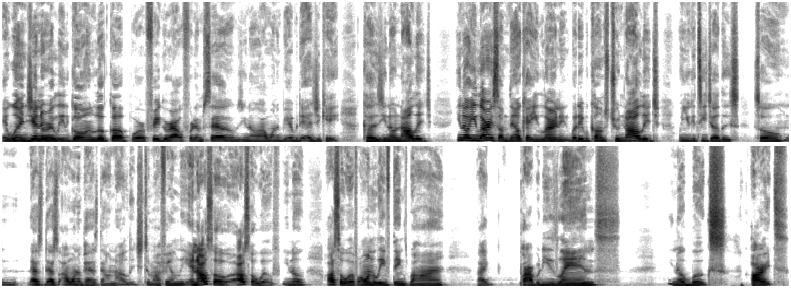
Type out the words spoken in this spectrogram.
they wouldn't generally go and look up or figure out for themselves. You know, I want to be able to educate because you know knowledge. You know, you learn something, okay, you learn it, but it becomes true knowledge when you can teach others. So that's that's I want to pass down knowledge to my family, and also also wealth. You know, also wealth. I want to leave things behind, like properties, lands, you know, books, art.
